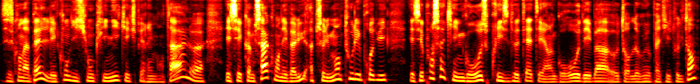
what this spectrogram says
C'est ce qu'on appelle les conditions cliniques expérimentales, et c'est comme ça qu'on évalue absolument tous les produits. Et c'est pour ça qu'il y a une grosse prise de tête et un gros débat autour de l'homéopathie tout le temps.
